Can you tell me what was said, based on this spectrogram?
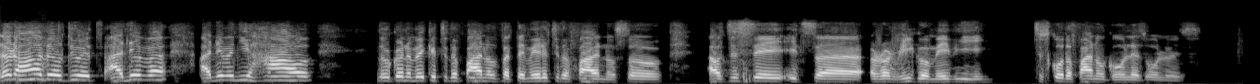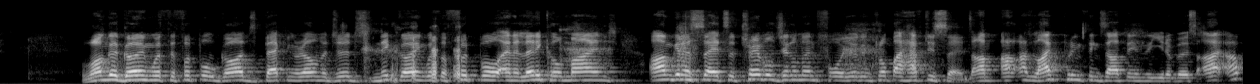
don't know how they'll do it. I never I never knew how they were going to make it to the final, but they made it to the final. So I'll just say it's uh, Rodrygo maybe to score the final goal as always. Wonga going with the football gods, backing Real Madrid. Nick going with the football analytical mind. I'm gonna say it's a treble, gentleman, for Jurgen Klopp. I have to say it. I, I like putting things out there in the universe. I, I,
